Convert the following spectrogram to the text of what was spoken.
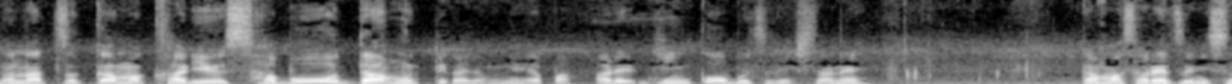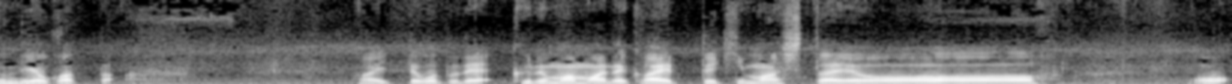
七つ釜下流砂防ダムって書いてあるもね。やっぱあれ人工物でしたね。騙されずに済んでよかった。はいってことで車まで帰ってきましたよ。お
